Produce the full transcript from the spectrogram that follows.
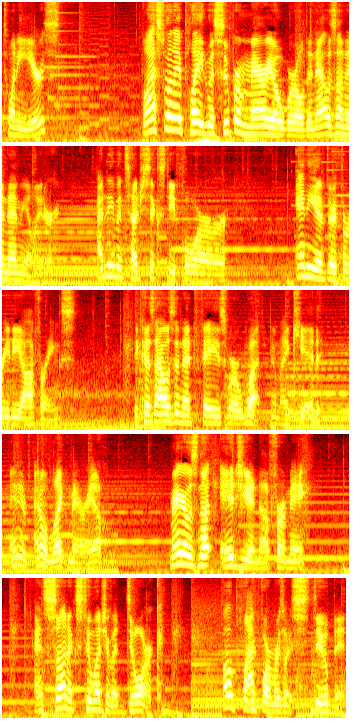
20 years. The last one I played was Super Mario World, and that was on an emulator. I didn't even touch 64 or any of their 3D offerings. Because I was in that phase where, what, am I a kid? I, I don't like Mario. Mario's not edgy enough for me. And Sonic's too much of a dork. All platformers are stupid.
